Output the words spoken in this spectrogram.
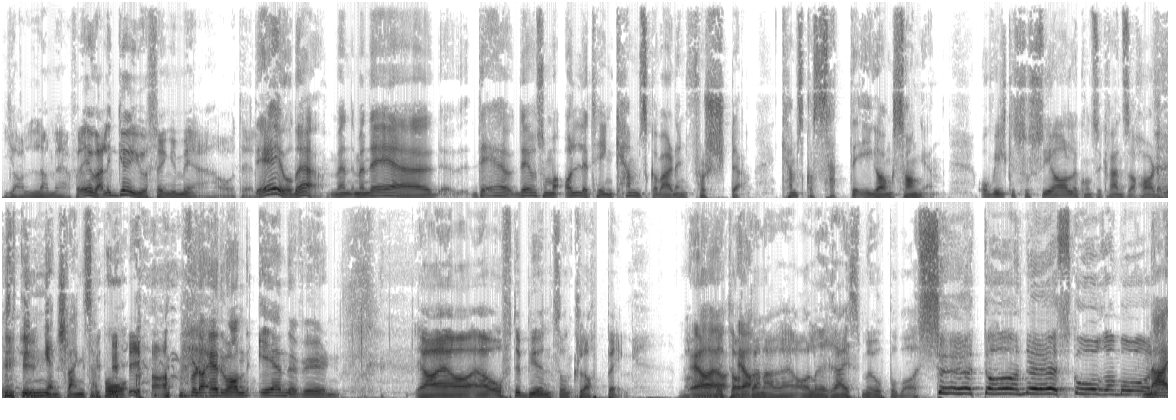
gjaller med. For det er jo veldig gøy å synge med av og til. Det er jo det, men, men det, er, det, er, det er jo som med alle ting. Hvem skal være den første? Hvem skal sette i gang sangen? Og hvilke sosiale konsekvenser har det hvis ingen slenger seg på? For da er du han ene fyren. Ja, jeg har, jeg har ofte begynt sånn klapping. Jeg Ja, har ja, aldri tatt ja. den der, aldri reist meg opp og bare deg skårer mål!' Nei,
